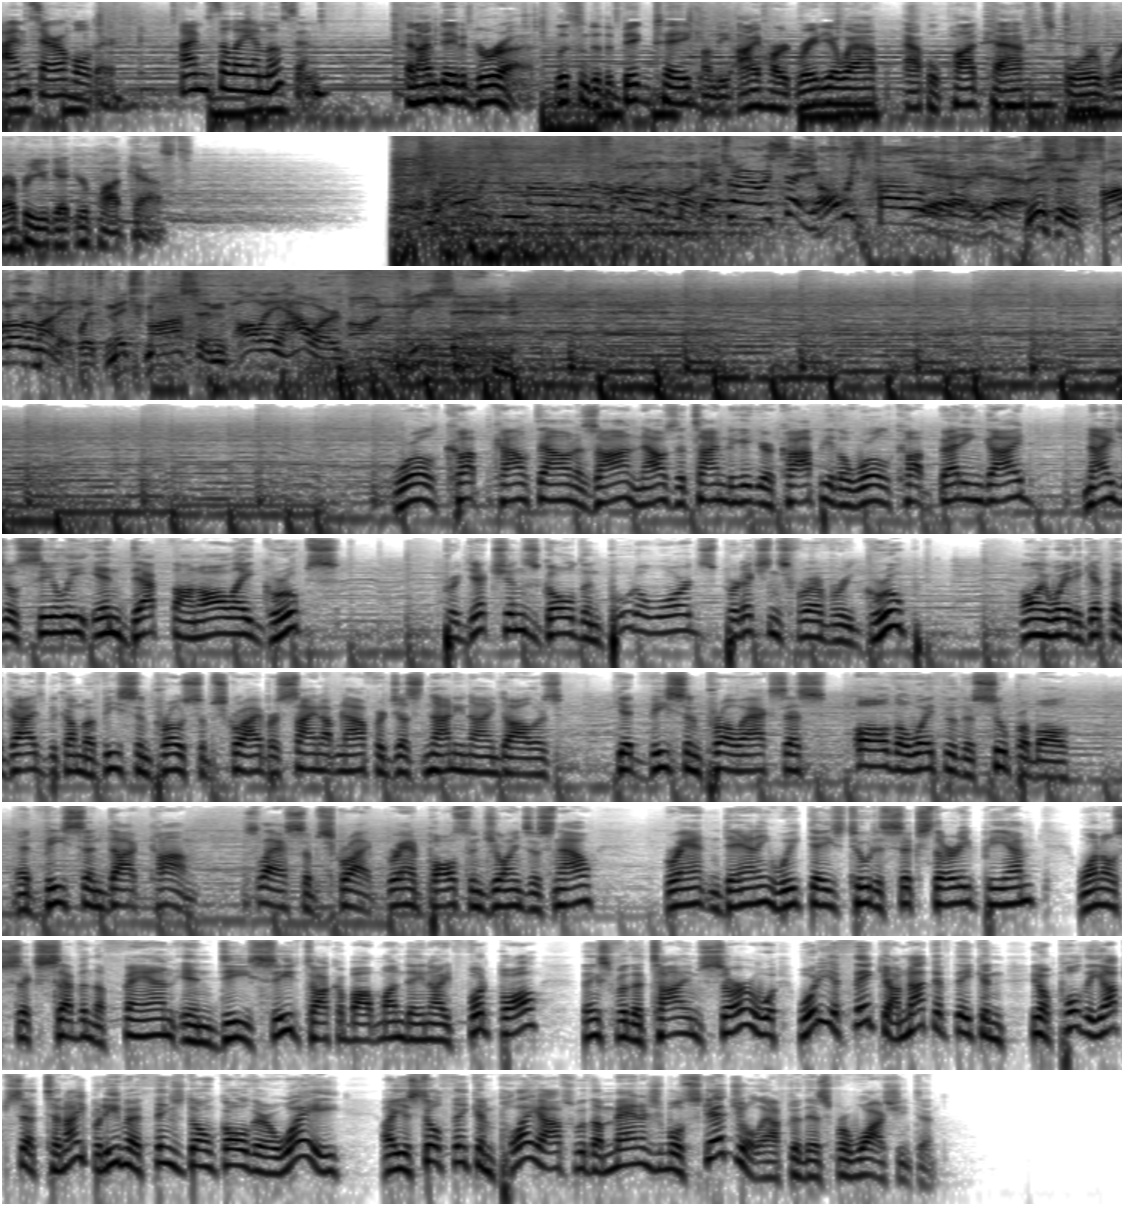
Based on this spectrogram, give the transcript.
I'm Sarah Holder. I'm Saleha Mohsin. And I'm David Gura. Listen to the big take on the iHeartRadio app, Apple Podcasts, or wherever you get your podcasts. Always follow the, follow the money. That's what I always say. You always follow yeah, the money. Yeah. This is Follow the Money with Mitch Moss and Pauly Howard on VSIN. World Cup countdown is on. Now's the time to get your copy of the World Cup betting guide. Nigel Seeley in depth on all eight groups. Predictions, Golden Boot Awards, predictions for every group. Only way to get the guides become a VSIN Pro subscriber. Sign up now for just $99. Get VSIN Pro access all the way through the Super Bowl at VSIN.com slash subscribe. Grant Paulsen joins us now. Grant and Danny, weekdays 2 to 6.30 p.m., 106.7 The Fan in D.C. to talk about Monday Night Football. Thanks for the time, sir. What, what do you think? I'm not if they can, you know, pull the upset tonight, but even if things don't go their way, are you still thinking playoffs with a manageable schedule after this for Washington?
